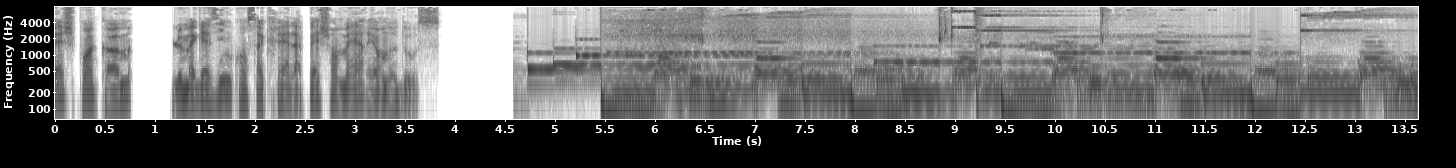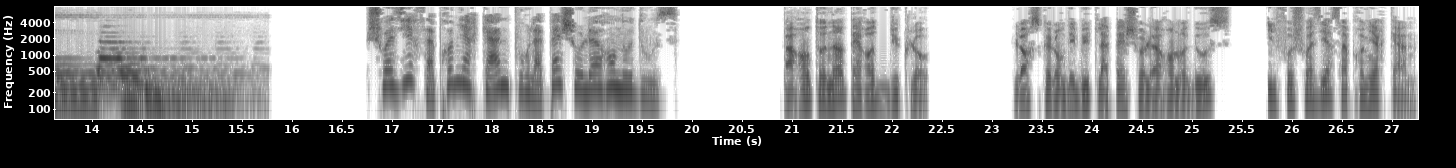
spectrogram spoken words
pêche.com, le magazine consacré à la pêche en mer et en eau douce. Choisir sa première canne pour la pêche au leurre en eau douce. Par Antonin Perrotte Duclos. Lorsque l'on débute la pêche au leurre en eau douce, il faut choisir sa première canne.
